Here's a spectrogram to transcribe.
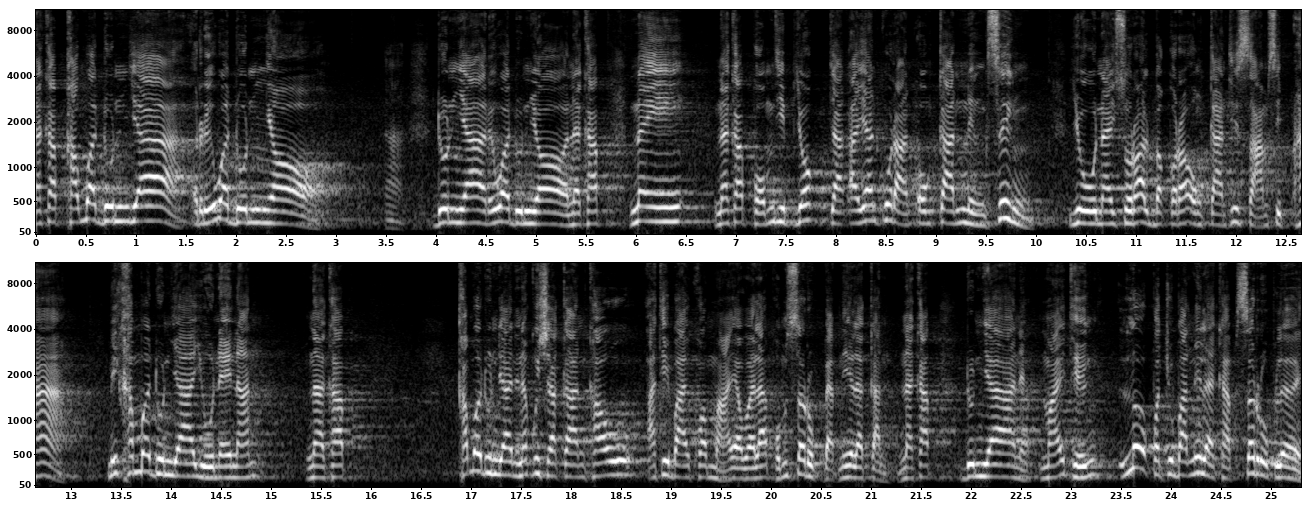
นะครับคำว่าดุนยาหรือว่าดุนยอดุนยาหรือว่าดุนยอนะครับ ในนะครับผมหยิบยกจากอายะห์กุรานองค์การหนึ่งซึ่งอยู่ในสุรัลบกราะองค์การที่ 35 มีคำว่าดุนยาอยู่ในนั้นนะครับคำว่าดุนยาในยนักวิชาการเขาอธิบายความหมายเอาไว้แล้ว ผมสรุปแบบนี้แล้วกันนะครับ ดุนยาเนี่ยหมายถึงโลกปัจจุบันนี่แหละครับ สรุปเลย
